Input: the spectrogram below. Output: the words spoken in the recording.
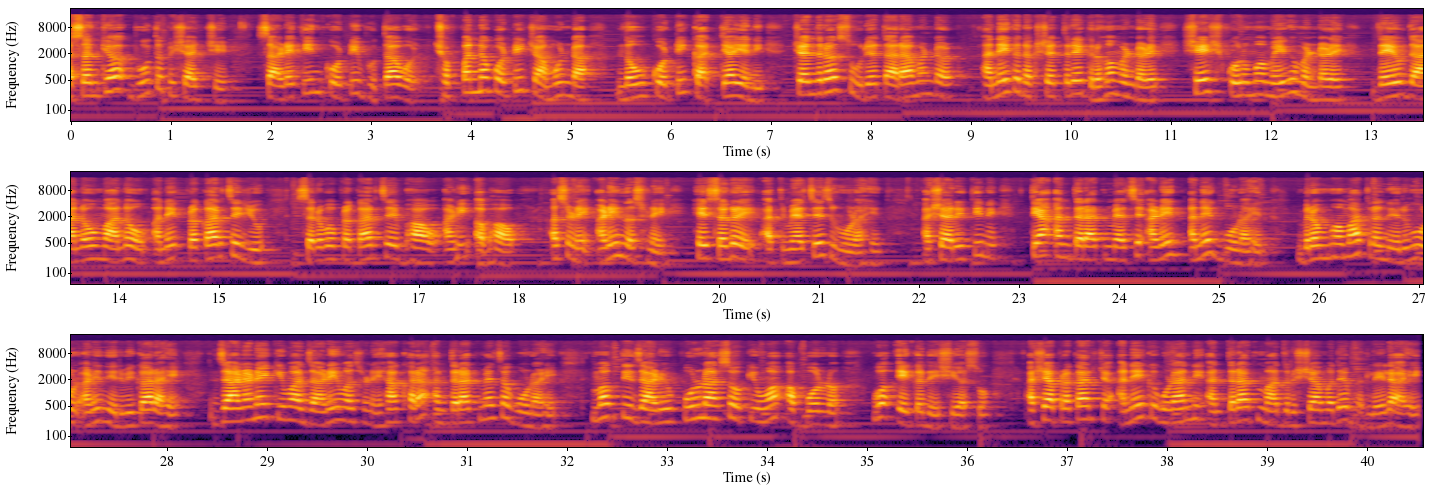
असंख्य भूतपिशाचे साडेतीन कोटी भूतावळ छप्पन्न कोटी चामुंडा नऊ कोटी कात्यायनी चंद्र सूर्य तारामंडळ अनेक नक्षत्रे ग्रहमंडळे शेष कुर्म मेघमंडळे देव दानव मानव अनेक प्रकारचे जीव सर्व प्रकारचे भाव आणि अभाव असणे आणि नसणे हे सगळे आत्म्याचेच गुण आहेत. अशा रीतीने त्या अंतरात्म्याचे अनेक अनेक गुण आहेत. ब्रह्म मात्र निर्गुण आणि निर्विकार आहे. जाणणे किंवा जाणीव असणे हा खरा अंतरात्म्याचा गुण आहे. मग ती जाणीव पूर्ण असो किंवा अपूर्ण व एकदेशी असो. अशा प्रकारच्या अनेक गुणांनी अंतरात्मा दृश्यामध्ये भरलेला आहे.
